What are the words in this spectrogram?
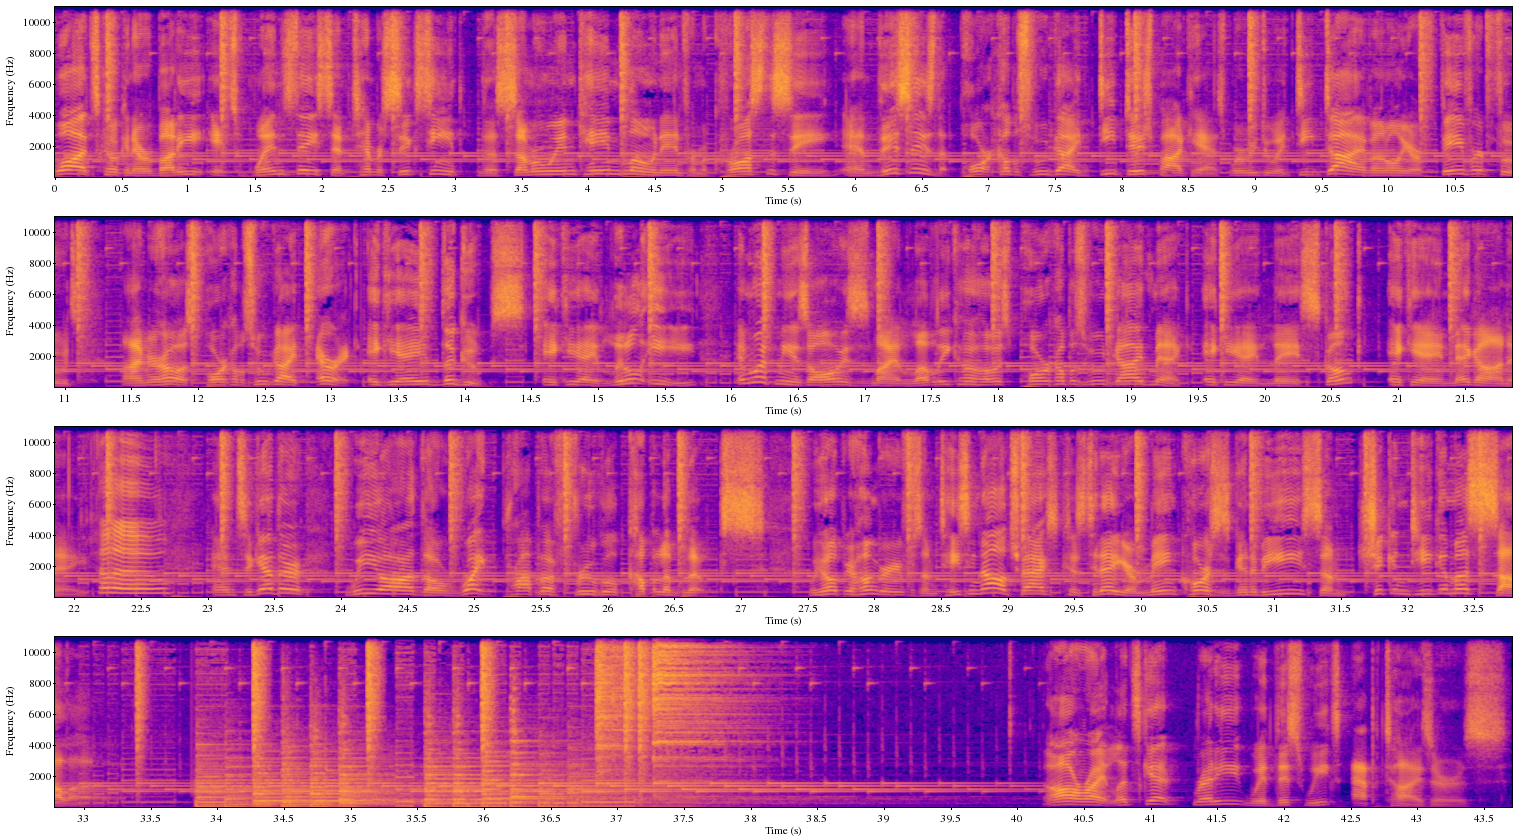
What's cooking, everybody? It's Wednesday, September 16th. The summer wind came blowing in from across the sea, and this is the Poor Couples Food Guide Deep Dish Podcast, where we do a deep dive on all your favorite foods. I'm your host, Poor Couples Food Guide Eric, aka The Goose, aka Little E, and with me, as always, is my lovely co host, Poor Couples Food Guide Meg, aka Lay Skunk, aka Megane. Hello. And together, we are the right proper frugal couple of blokes. We hope you're hungry for some tasty knowledge facts because today your main course is going to be some chicken tikka masala. All right, let's get ready with this week's appetizers.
